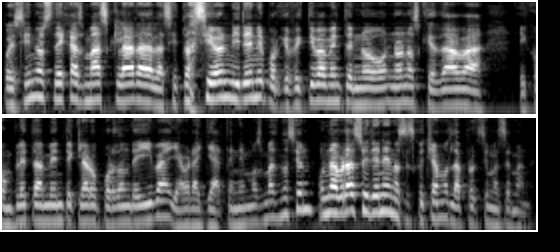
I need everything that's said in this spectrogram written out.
Pues sí nos dejas más clara la situación, Irene, porque efectivamente no, no nos quedaba eh, completamente claro por dónde iba y ahora ya tenemos más noción. Un abrazo, Irene, nos escuchamos la próxima semana.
